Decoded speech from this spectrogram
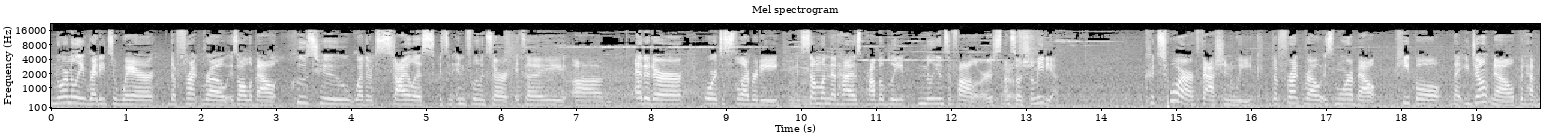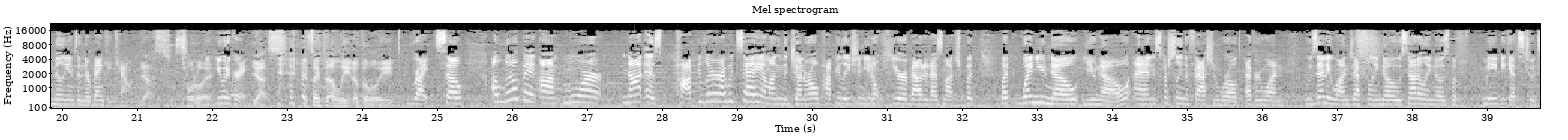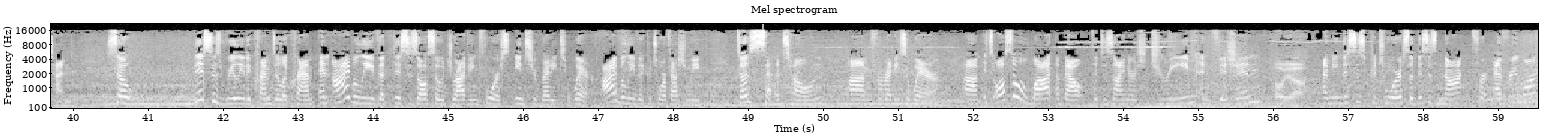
normally ready to wear the front row is all about who's who whether it's a stylist it's an influencer it's a um, editor or it's a celebrity. It's someone that has probably millions of followers on social media. Couture fashion week the front row is more about people that you don't know but have millions in their bank account. Yes, totally. you would agree. Yes, it's like the elite of the elite. Right. So a little bit um, more, not as popular, I would say, among the general population. You don't hear about it as much, but but when you know, you know, and especially in the fashion world, everyone who's anyone definitely knows. Not only knows, but maybe gets to attend. So. This is really the creme de la creme, and I believe that this is also a driving force into ready to wear. I believe that Couture Fashion Week does set a tone um, for ready to wear. Um, it's also a lot about the designer's dream and vision. Oh yeah, I mean, this is couture, so this is not for everyone,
